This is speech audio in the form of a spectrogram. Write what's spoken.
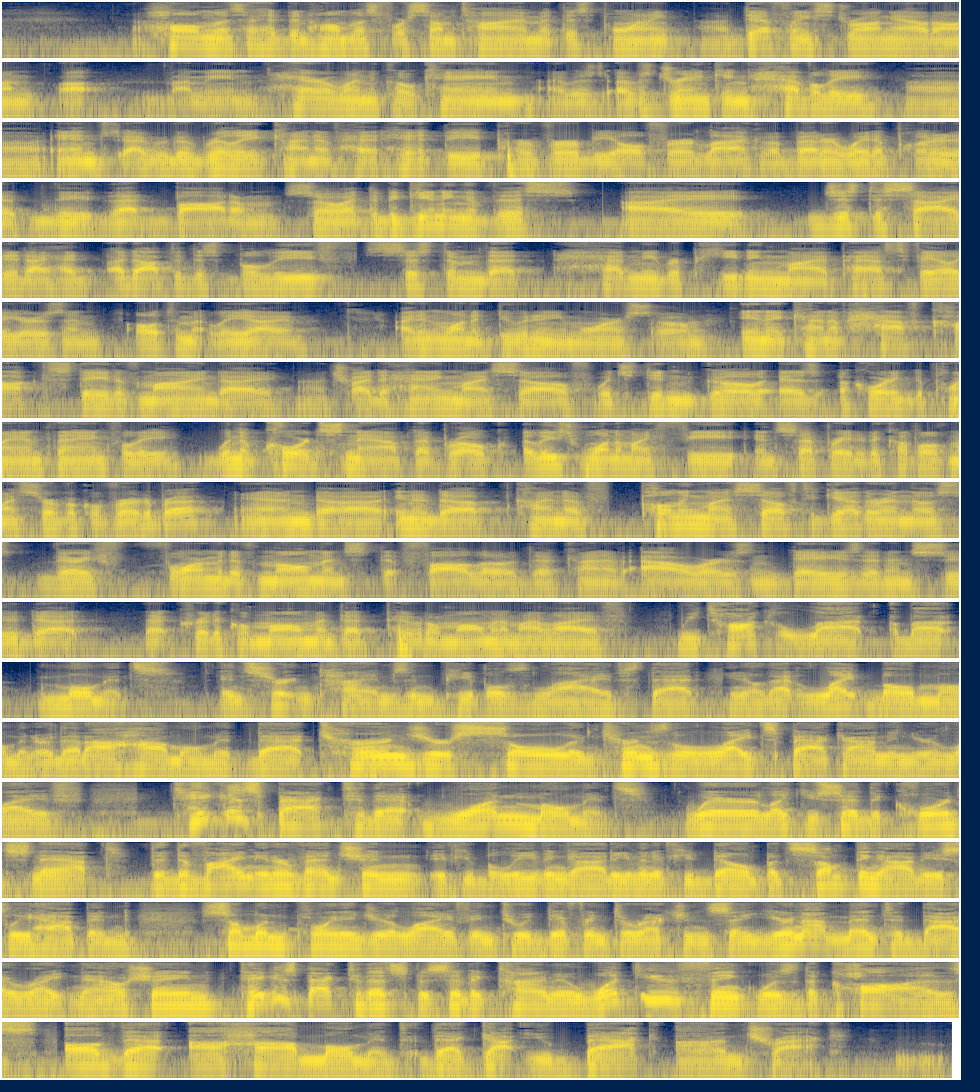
homeless. I had been homeless for some time at this point. Uh, definitely strung out on, uh, I mean, heroin, cocaine. I was I was drinking heavily, uh, and I would have really kind of had hit the proverbial, for lack of a better way to put it, the that bottom. So at the beginning of this, I just decided I had adopted this belief system that had me repeating my past failures and ultimately I I didn't want to do it anymore. So, in a kind of half-cocked state of mind, I uh, tried to hang myself, which didn't go as according to plan, thankfully. When the cord snapped, I broke at least one of my feet and separated a couple of my cervical vertebrae, and uh, ended up kind of pulling myself together in those very formative moments that followed, the kind of hours and days that ensued that that critical moment, that pivotal moment in my life. We talk a lot about moments in certain times in people's lives that, you know, that light bulb moment or that aha moment that turns your soul and turns the lights back on in your life. Take us back to that one moment where, like you said, the cord snapped, the divine intervention, if you believe in God, even if you don't, but something obviously happened. Someone pointed your life into a different direction and saying, you're not meant to die right now, Shane. Take us back to that specific time and what do you think was the cause of that aha moment that got you back on track?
